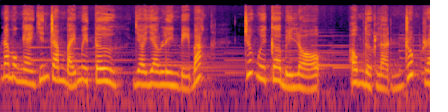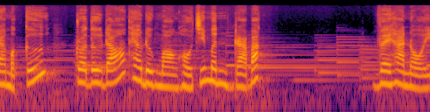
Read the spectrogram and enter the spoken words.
Năm 1974, do Giao Liên bị bắt, trước nguy cơ bị lộ, ông được lệnh rút ra mật cứ, rồi từ đó theo đường mòn Hồ Chí Minh ra Bắc. Về Hà Nội,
